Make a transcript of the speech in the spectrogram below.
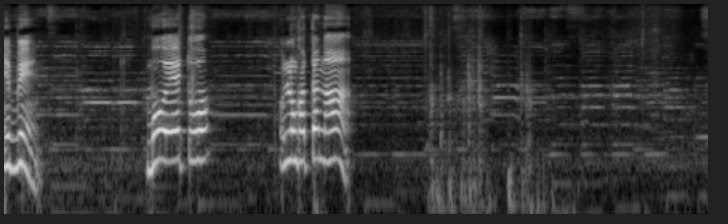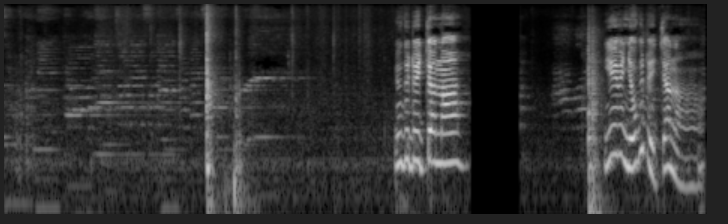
예빈 뭐해 또? 얼른 갖다 놔. 여기도 있잖아. 예빈 여기도 있잖아.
